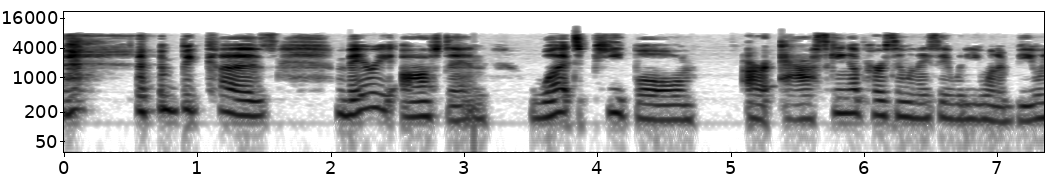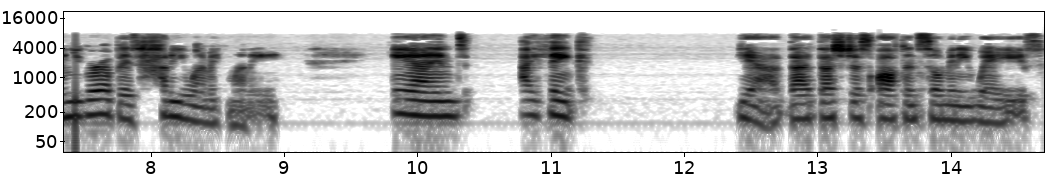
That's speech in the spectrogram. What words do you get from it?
because very often what people are asking a person when they say, What do you want to be when you grow up? is how do you want to make money? And I think, yeah, that, that's just often so many ways.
